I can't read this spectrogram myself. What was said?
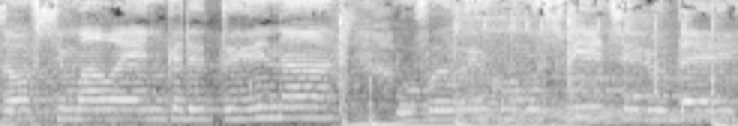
зовсім маленька дитина у великому світі людей.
